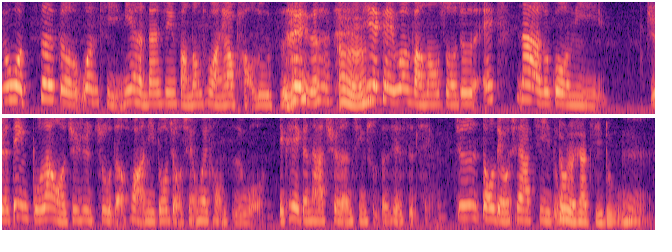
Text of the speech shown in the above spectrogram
如果这个问题你也很担心房东突然要跑路之类的，嗯你也可以问房东说，就是哎、诶那如果你决定不让我继续住的话，你多久前会通知我？也可以跟他确认清楚这些事情，就是都留下记录。都留下记录。嗯，好，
